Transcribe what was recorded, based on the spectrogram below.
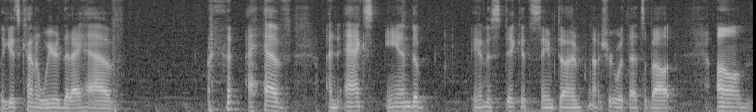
like, it's kind of weird that I have, I have an axe and a, and a stick at the same time. Not sure what that's about. Um,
